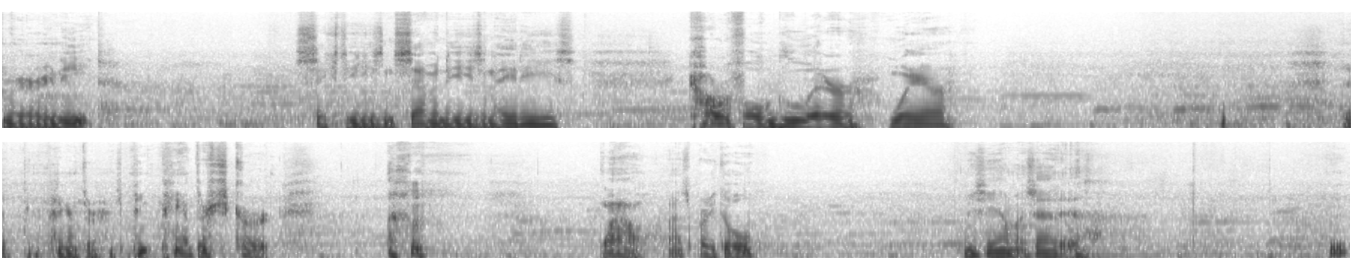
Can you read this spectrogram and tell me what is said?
Very neat. 60s and 70s and 80s. Colorful glitter wear. Yeah, Pink Panther. It's Pink Panther skirt. wow, that's pretty cool. Let me see how much that is. Oop.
